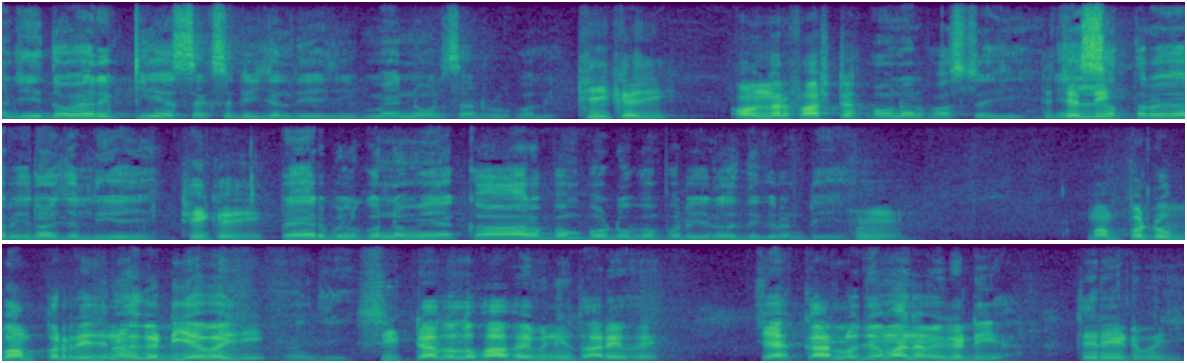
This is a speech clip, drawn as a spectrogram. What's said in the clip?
ਹਾਂਜੀ 2021 SX ਡੀਜ਼ਲ ਦੀ ਹੈ ਜੀ ਮੈਨੂਅਲ ਸਨਰੂਫ ਵਾਲੀ। ਠੀਕ ਹੈ ਜੀ। ਓਨਰ ਫਸਟ ਓਨਰ ਫਸਟ ਹੈ ਜੀ। ਇਹ ਚੱਲੀ? 70000 ਓਰੀਜਨਲ ਚੱਲੀ ਹੈ ਜੀ। ਠੀਕ ਹੈ ਜੀ। ਟਾਇਰ ਬਿਲਕੁਲ ਨਵੇਂ ਆ। Car bumper to bumper original ਦੀ ਗਾਰੰਟੀ ਹੈ। ਹੂੰ। ਬੰਪਰ ਟੂ ਬੰਪਰ ਰੀਜਨਲ ਗੱਡੀ ਆ ਬਾਈ ਜੀ। ਹਾਂਜੀ। ਸੀਟਾਂ ਤੋਂ ਲਿਫਾਫੇ ਵੀ ਨਹੀਂ ਉਤਾਰੇ ਹੋਏ। ਚੈੱਕ ਕਰ ਲਓ ਜਮਾ ਨਵੀਂ ਗੱਡੀ ਆ। ਤੇ ਰੇਟ ਬਾਈ ਜੀ।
